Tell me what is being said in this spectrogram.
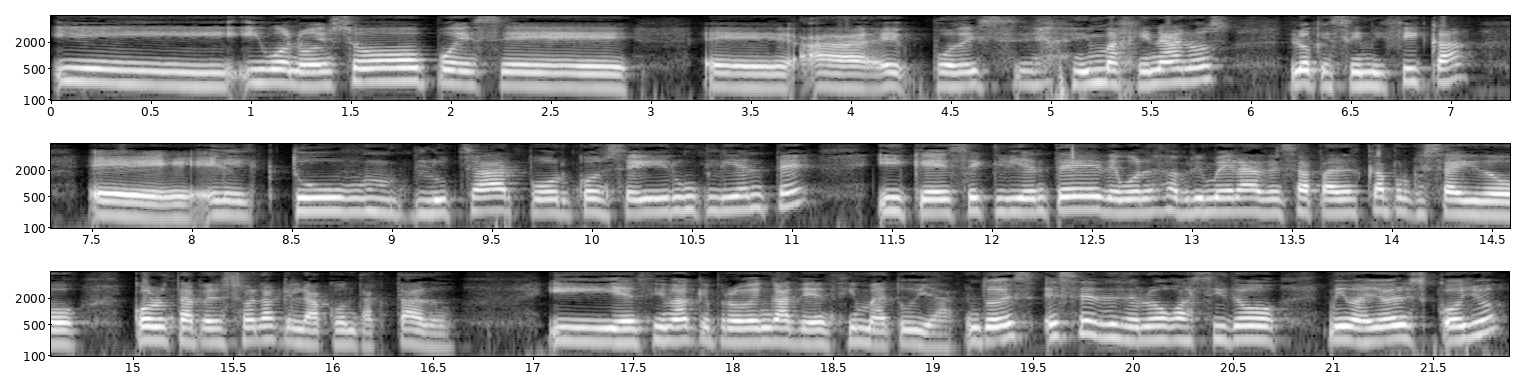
Y, y bueno, eso pues eh, eh, eh podéis imaginaros lo que significa eh, el tú luchar por conseguir un cliente y que ese cliente de buenas a primeras desaparezca porque se ha ido con otra persona que lo ha contactado y encima que provenga de encima tuya. Entonces, ese desde luego ha sido mi mayor escollo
